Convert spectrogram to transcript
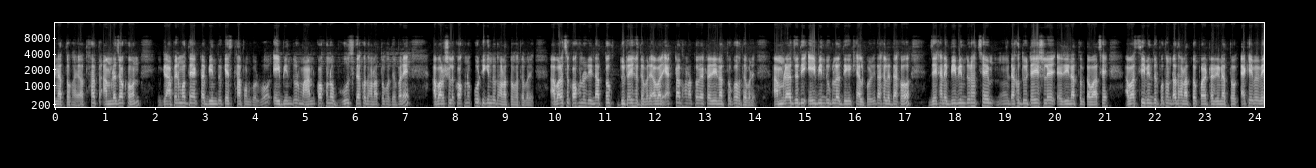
ঋণাত্মক হয়। অর্থাৎ আমরা যখন গ্রাফের মধ্যে একটা বিন্দুকে স্থাপন করব, এই বিন্দুর মান কখনো ভুজ দেখো ধনাত্মক হতে পারে, আবার আসলে কখনো কোটি কিন্তু ধনাত্মক হতে পারে, আবার হচ্ছে কখনো ঋণাত্মক দুটাই হতে পারে, আবার একটা ধনাত্মক, একটা ঋণাত্মকও হতে পারে। আমরা যদি এই বিন্দুগুলোর দিকে খেয়াল করি, তাহলে দেখো যেখানে বি বিন্দুর হচ্ছে দেখো দুইটাই আসলে ঋণাত্মক দেওয়া আছে, আবার সি বিন্দুর প্রথমটা ধনাত্মক, পরেরটা ঋণাত্মক, একইভাবে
